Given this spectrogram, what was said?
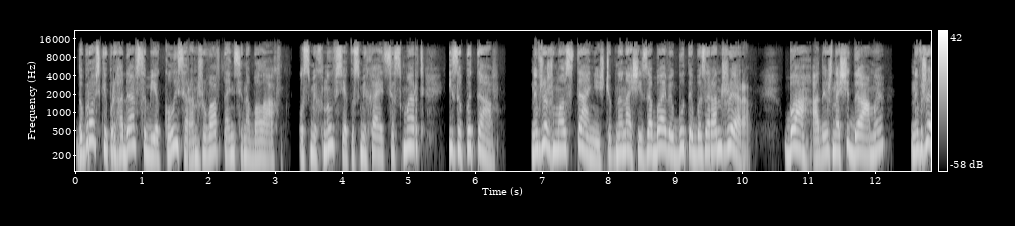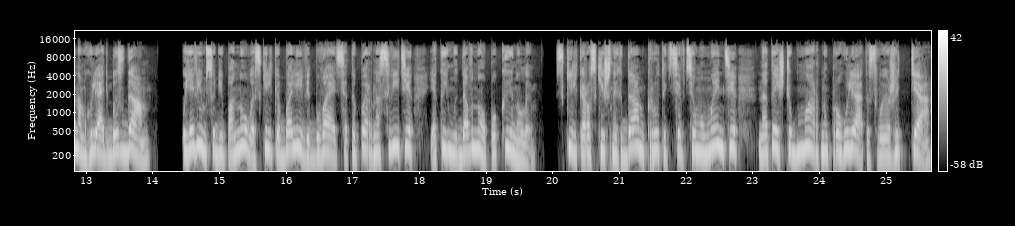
Добровський пригадав собі, як колись аранжував танці на балах, усміхнувся, як усміхається смерть, і запитав Невже ж ми останні, щоб на нашій забаві бути без аранжера? Ба, а де ж наші дами? Невже нам гулять без дам? Уявім собі, панове, скільки балів відбувається тепер на світі, який ми давно покинули. Скільки розкішних дам крутиться в цьому менті на те, щоб марно прогуляти своє життя,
